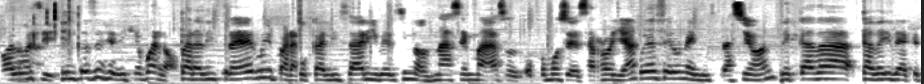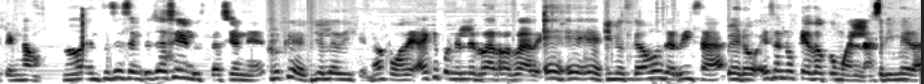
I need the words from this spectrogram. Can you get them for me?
o algo así. Y entonces yo dije, bueno, para distraerme y para focalizar y ver si nos nace más o, o cómo se desarrolla, voy a hacer una ilustración de cada, cada idea que tengamos. ¿No? Entonces empecé a hacer ilustraciones. Creo que yo le dije, ¿no? Como de, hay que ponerle ra, ra, ra, de, eh, eh, eh. Y nos quedamos de risa, pero esa no quedó como en las primeras.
